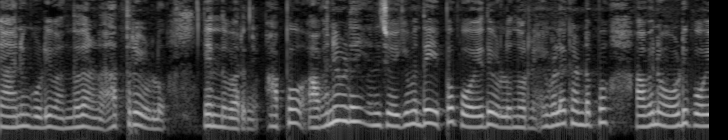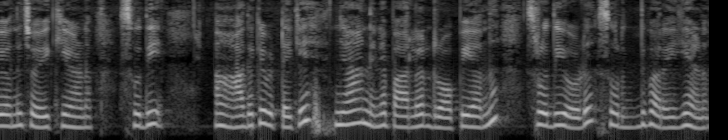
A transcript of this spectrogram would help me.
ഞാനും കൂടി വന്നതാണ്. അത്രയേ ഉള്ളൂ എന്ന് പറഞ്ഞു. അപ്പോൾ അവനെവിടെ എന്ന് ചോദിക്കുമ്പോൾ ദേ ഇപ്പോൾ പോയതേ ഉള്ളൂ എന്ന് പറഞ്ഞു. ഇവളെ കണ്ടപ്പോൾ അവൻ ഓടിപ്പോയോ എന്ന് ചോദിക്കുകയാണ്. ശ്രുതി ആ അതൊക്കെ വിട്ടേക്ക്. ഞാൻ നിന്നെ പാർലർ ഡ്രോപ്പ് ചെയ്യാമെന്ന് ശ്രുതിയോട് ശ്രുതി പറയുകയാണ്.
